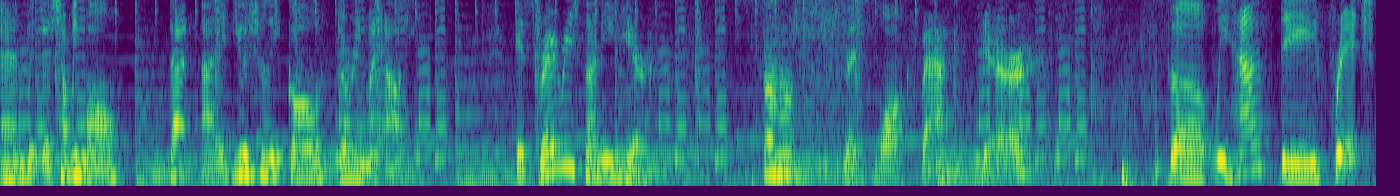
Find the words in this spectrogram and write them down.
And with the shopping mall that I usually go during my outing. It's very sunny here. So let's walk back there. So we have the fridge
